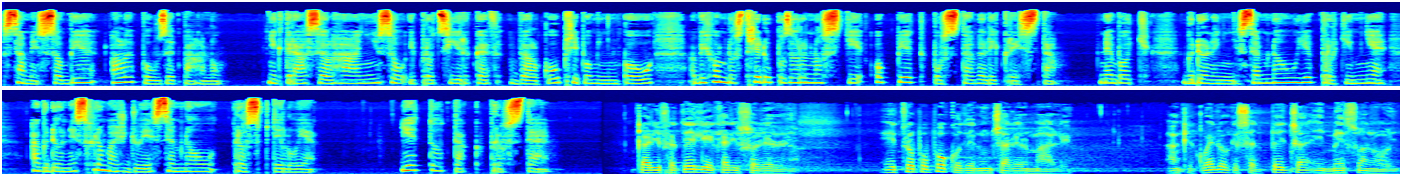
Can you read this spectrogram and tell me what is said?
sami sobě, ale pouze pánu. Některá selhání jsou i pro církev velkou připomínkou, abychom do středu pozornosti opět postavili Krista. Neboť kdo není se mnou, je proti mně a kdo neschromažďuje se mnou, rozptiluje. Je to tak prosté. Cari fratelli e cari sorelle, È troppo poco denunciare il male, anche quello che serpeggia in mezzo a noi.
